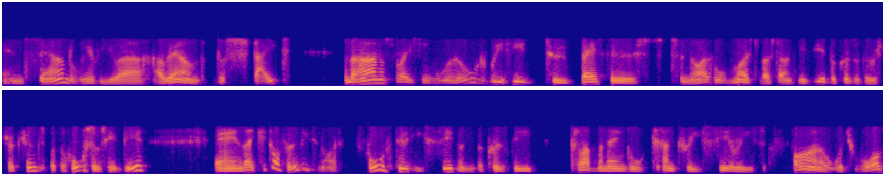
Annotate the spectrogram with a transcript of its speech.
and sound wherever you are around the state. In the harness racing world, we head to Bathurst tonight. Well, most of us don't head there because of the restrictions, but the horses head there. And they kick off early tonight, 4.37, because the Club Menangle Country Series final, which was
